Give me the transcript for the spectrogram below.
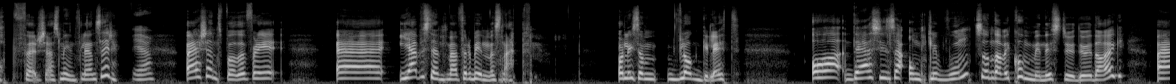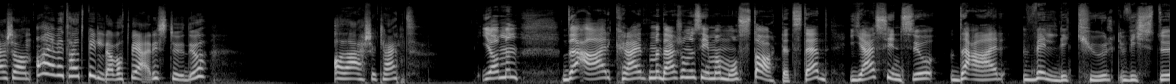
oppfører seg som influenser. Ja. Og jeg kjente på det fordi eh, jeg bestemte meg for å begynne med Snap. Og liksom vlogge litt. Og det jeg syns er ordentlig vondt, sånn da vi kom inn i studio i dag, og jeg er sånn Å, jeg vil ta et bilde av at vi er i studio. Og det er så kleint. Ja, men Det er kleint, men det er som du sier, man må starte et sted. Jeg syns jo det er veldig kult hvis du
